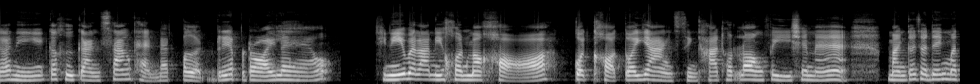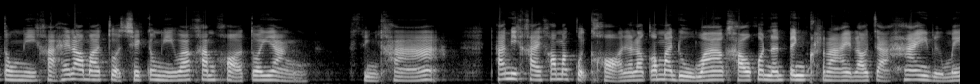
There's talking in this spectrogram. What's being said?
ก็นี้ก็คือการสร้างแผนแบบเปิดเรียบร้อยแล้ว ทีนี้เวลามีคนมาขอกดขอตัวอย่างสินค้าทดลองฟรีใช่ไหมมันก็จะเด้งมาตรงนี้ค่ะ ให้เรามาตรวจเช็คตรงนี้ว่าคำขอตัวอย่างสินค้า ถ้ามีใครเข้ามากดขอเนี่ยเราก็มาดูว่าเขาคนนั้นเป็นใครเราจะให้หรือไม่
